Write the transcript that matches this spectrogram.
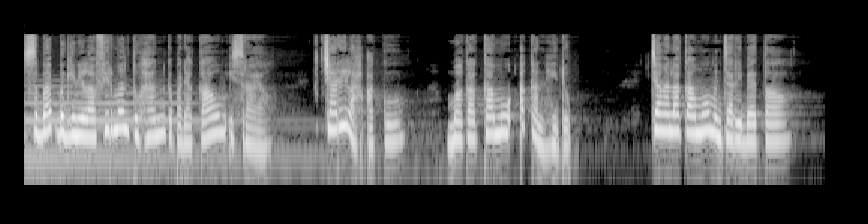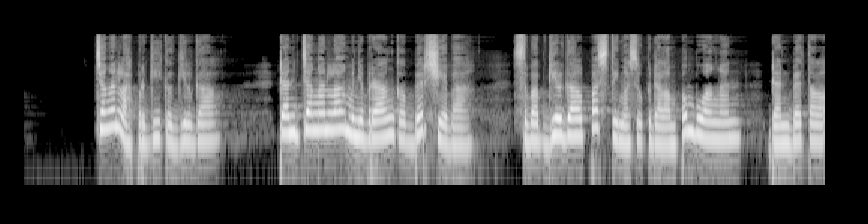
Sebab beginilah firman Tuhan kepada kaum Israel: "Carilah Aku, maka kamu akan hidup. Janganlah kamu mencari Betel, janganlah pergi ke Gilgal, dan janganlah menyeberang ke Bersheba, sebab Gilgal pasti masuk ke dalam pembuangan dan Betel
